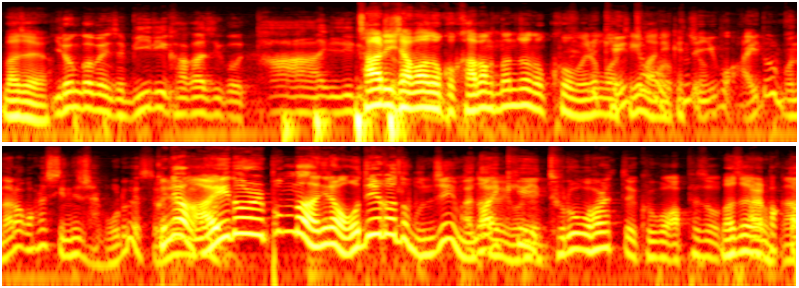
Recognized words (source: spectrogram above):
맞아요. 이런 거면 이제 미리 가가지고 다 일일이 자리. 잡아놓고 가방 던져놓고 뭐 이런 거 되게 개인적으로 많이 근데 했겠죠. 이거 아이돌 문화라고 할 수 있는지 잘 모르겠어요. 그냥 왜냐면 아이돌뿐만 아니라 어딜 가도 문제인 아, 문화예요. 나이키 이거는. 드로우 할 때 그거 앞에서 맞아요. 알박다가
